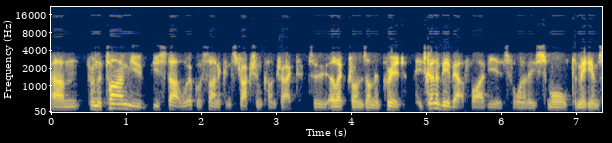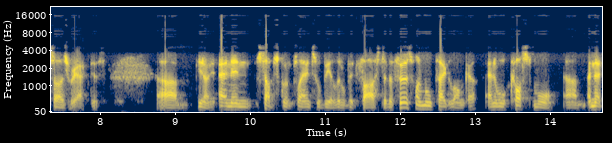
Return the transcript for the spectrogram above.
Um, from the time you, you start work or sign a construction contract to electrons on the grid, it's going to be about five years for one of these small to medium-sized reactors. Um, you know, and then subsequent plants will be a little bit faster. The first one will take longer and it will cost more. Um, and that,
